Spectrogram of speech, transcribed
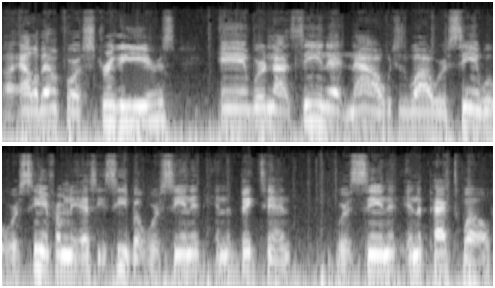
uh, Alabama for a string of years, and we're not seeing that now, which is why we're seeing what we're seeing from the SEC. But we're seeing it in the Big Ten, we're seeing it in the Pac-12,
